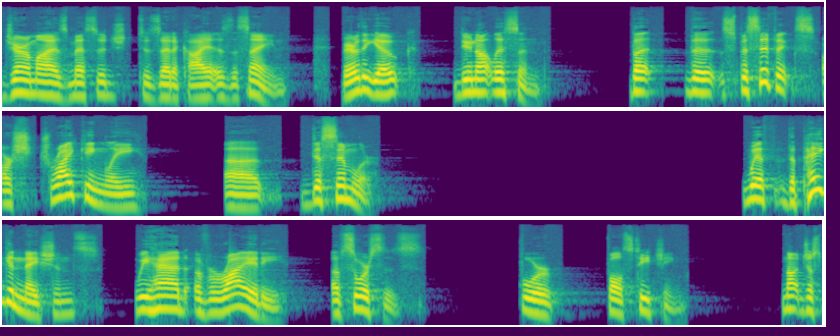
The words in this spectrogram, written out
Jeremiah's message to Zedekiah is the same bear the yoke, do not listen. But the specifics are strikingly uh, dissimilar. With the pagan nations, we had a variety of sources for false teaching. Not just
